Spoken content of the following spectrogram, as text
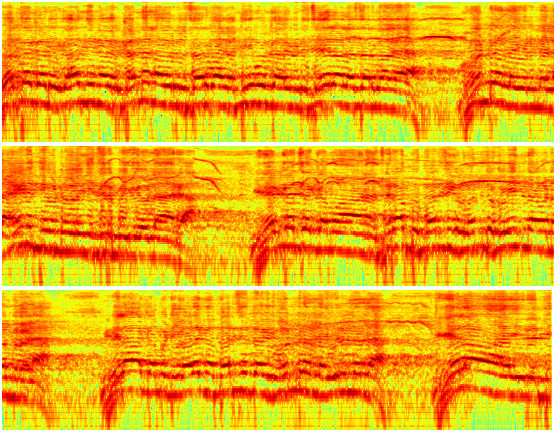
ஒத்தக்கடை காந்தி நகர் கண்ணன் அவர்கள் சார்பாக திமுக செயலாளர் சார்பாக ஒன்றல்ல இரண்டல்ல ஐநூத்தி ஒன்று வழங்கி திரும்பியுள்ளார் எக்கச்சக்கமான சிறப்பு பரிசுகள் வந்து குவிந்தவன் வண்ணம் விழா கமிட்டி வழங்க பரிசு தொகை ஒன்றல்ல இரண்டல்ல ஏழாயிரத்தி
